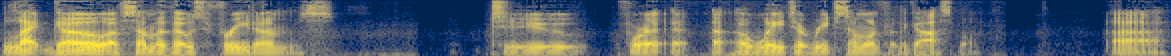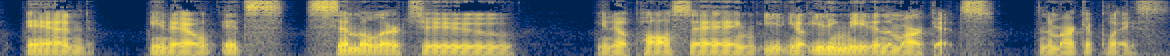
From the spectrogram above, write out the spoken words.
let go of some of those freedoms to for a, a, a way to reach someone for the gospel. Uh, and you know, it's similar to you know Paul saying, you know, eating meat in the markets in the marketplace.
